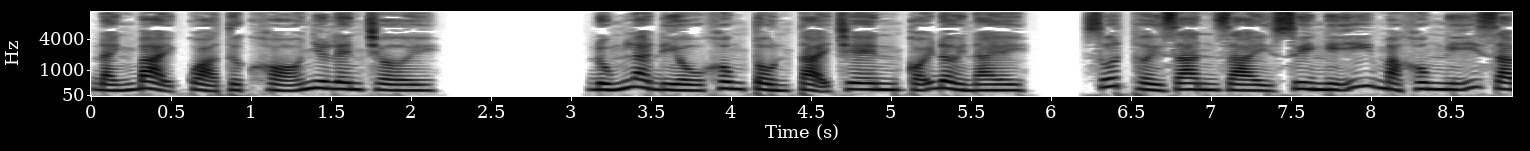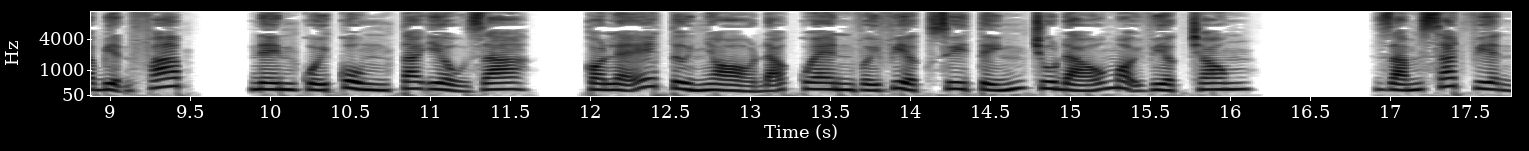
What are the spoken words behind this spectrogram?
đánh bại quả thực khó như lên trời. Đúng là điều không tồn tại trên cõi đời này, suốt thời gian dài suy nghĩ mà không nghĩ ra biện pháp, nên cuối cùng ta hiểu ra, có lẽ từ nhỏ đã quen với việc suy tính chu đáo mọi việc trong. Giám sát viện,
